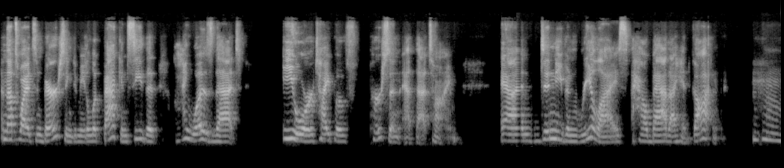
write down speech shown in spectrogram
And that's why it's embarrassing to me to look back and see that I was that Eeyore type of person at that time and didn't even realize how bad I had gotten. Mm-hmm.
